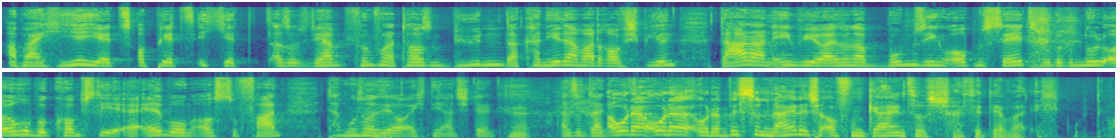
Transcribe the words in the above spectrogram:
Aber hier jetzt, ob jetzt ich jetzt, also wir haben 500.000 Bühnen, da kann jeder mal drauf spielen. Da dann irgendwie bei so einer bumsigen Open Stage, wo du 0 Euro bekommst, die Ellbogen auszufahren, da muss man sich auch echt nicht anstellen. Also da Oder oder oder bist du neidisch auf einen geilen so Scheiße, der war echt gut. Oh,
